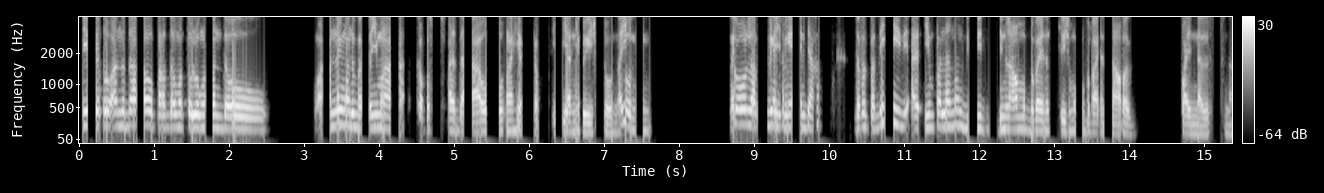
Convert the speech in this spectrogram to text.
dito ano daw, para daw matulungan daw, ano yung ano ba, yung mga kapos pa daw, mga hirap iyan yung tuition. Ayun, scholar, sabi nga niya, dapat pa, di, yung pala nun, di, di na ako magbabayad ng tuition, magbabayad na ako pag finals na.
